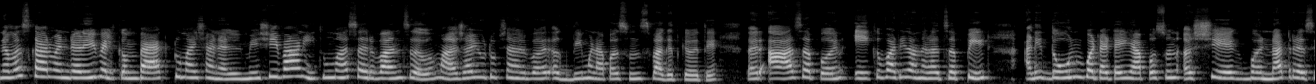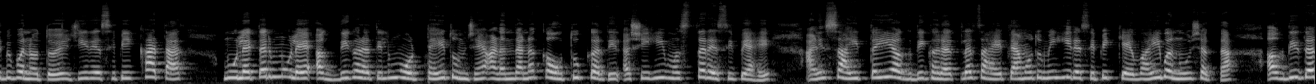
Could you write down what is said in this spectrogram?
नमस्कार मंडळी welcome back to my channel मी शिवानी तुम्हा सर्वांचं माझ्या यूट्यूब चॅनलवर अगदी मनापासून स्वागत करते. तर आज आपण एक वाटी तांदळाचं पीठ आणि दोन बटाटे यापासून अशी एक भन्नाट रेसिपी बनवतोय जी रेसिपी खातात मुले तर मुले अगदी घरातील मोठेही तुमचे आनंदानं कौतुक करतील अशी ही मस्त रेसिपी आहे. आणि साहित्यही अगदी घरातलंच आहे त्यामुळे तुम्ही ही रेसिपी केव्हाही बनवू शकता. अगदी जर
